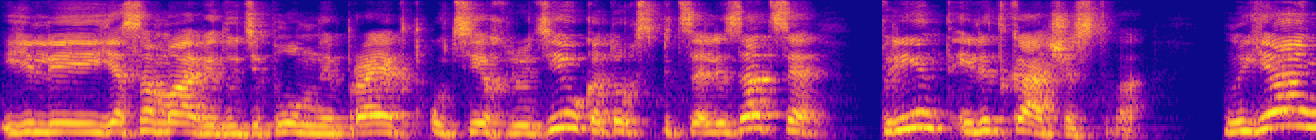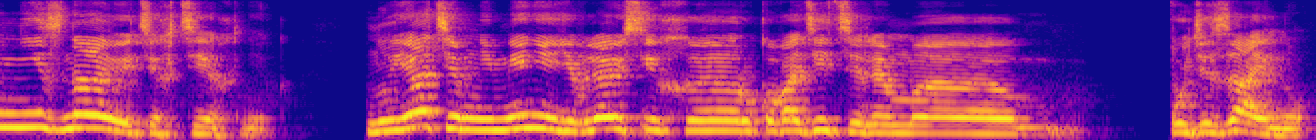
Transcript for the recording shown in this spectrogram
или я сама веду дипломный проект у тех людей, у которых специализация принт или ткачество. Но я не знаю этих техник. Но я, тем не менее, являюсь их э, руководителем э, по дизайну.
